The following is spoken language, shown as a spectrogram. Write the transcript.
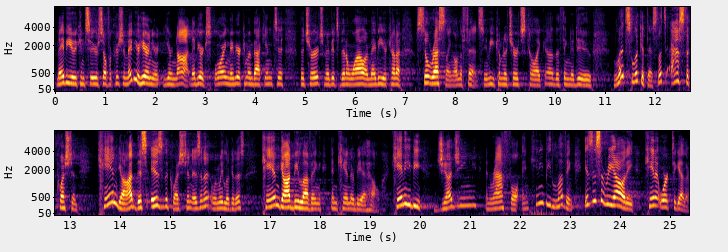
Maybe you consider yourself a Christian. Maybe you're here and you're, you're not. Maybe you're exploring. Maybe you're coming back into the church. Maybe it's been a while, or maybe you're kind of still wrestling on the fence. Maybe you come to church, it's kind of like oh, the thing to do. Let's look at this. Let's ask the question Can God, this is the question, isn't it, when we look at this? Can God be loving and can there be a hell? Can he be judging and wrathful and can he be loving? Is this a reality? Can it work together?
